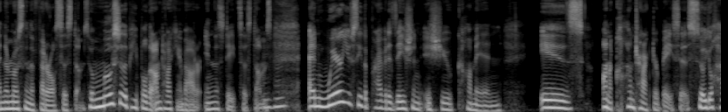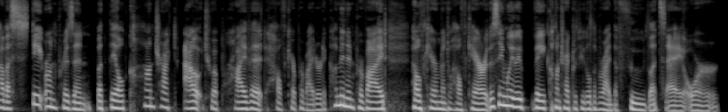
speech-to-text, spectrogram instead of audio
and they're mostly in the federal system so most of the people that i'm talking about are in the state systems mm-hmm. and where you see the privatization issue come in is on a contractor basis. So you'll have a state run prison, but they'll contract out to a private healthcare provider to come in and provide healthcare, mental health care, the same way they, they contract with people to provide the food, let's say, or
